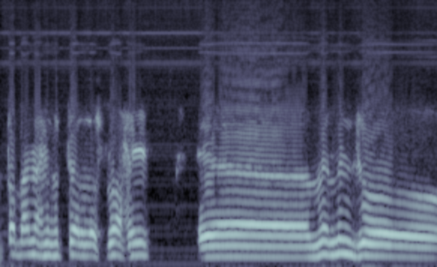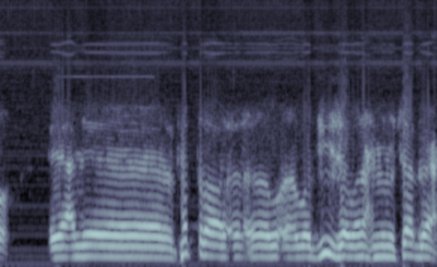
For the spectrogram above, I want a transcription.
طبعا نحن في التيار الإصلاحي آه، منذ يعني فترة آه، وجيزة ونحن نتابع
